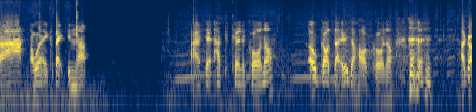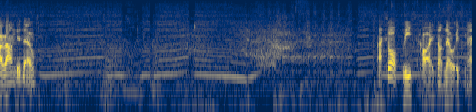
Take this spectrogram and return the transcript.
Ah, I weren't expecting that. I had to turn a corner. Oh god, that is a hard corner. I got around it though. I saw a police car, it's not noticed me.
